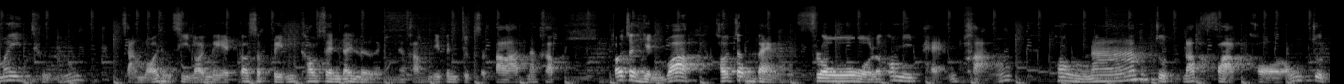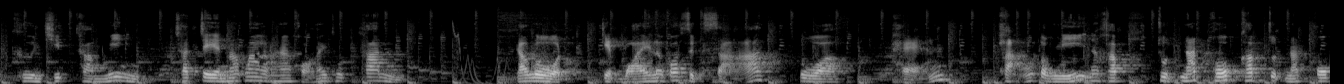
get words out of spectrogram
ไม่ถึง 300ถึง400 เมตร ก็ sprint เข้าเส้นได้เลยนะครับนี่เป็นจุดสตาร์ทนะครับก็จะเห็นว่าเขาจะแบ่งโฟล์แล้วก็มีแผนผัง ห้องน้ำจุดรับฝากของจุดคืนชิปทัมมิ่งชัดเจนมากๆนะฮะขอให้ทุกท่านดาวน์โหลด เก็บไว้แล้วก็ศึกษาตัวแผนผังตรงนี้นะครับ จุดนัดพบครับจุดนัดพบ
